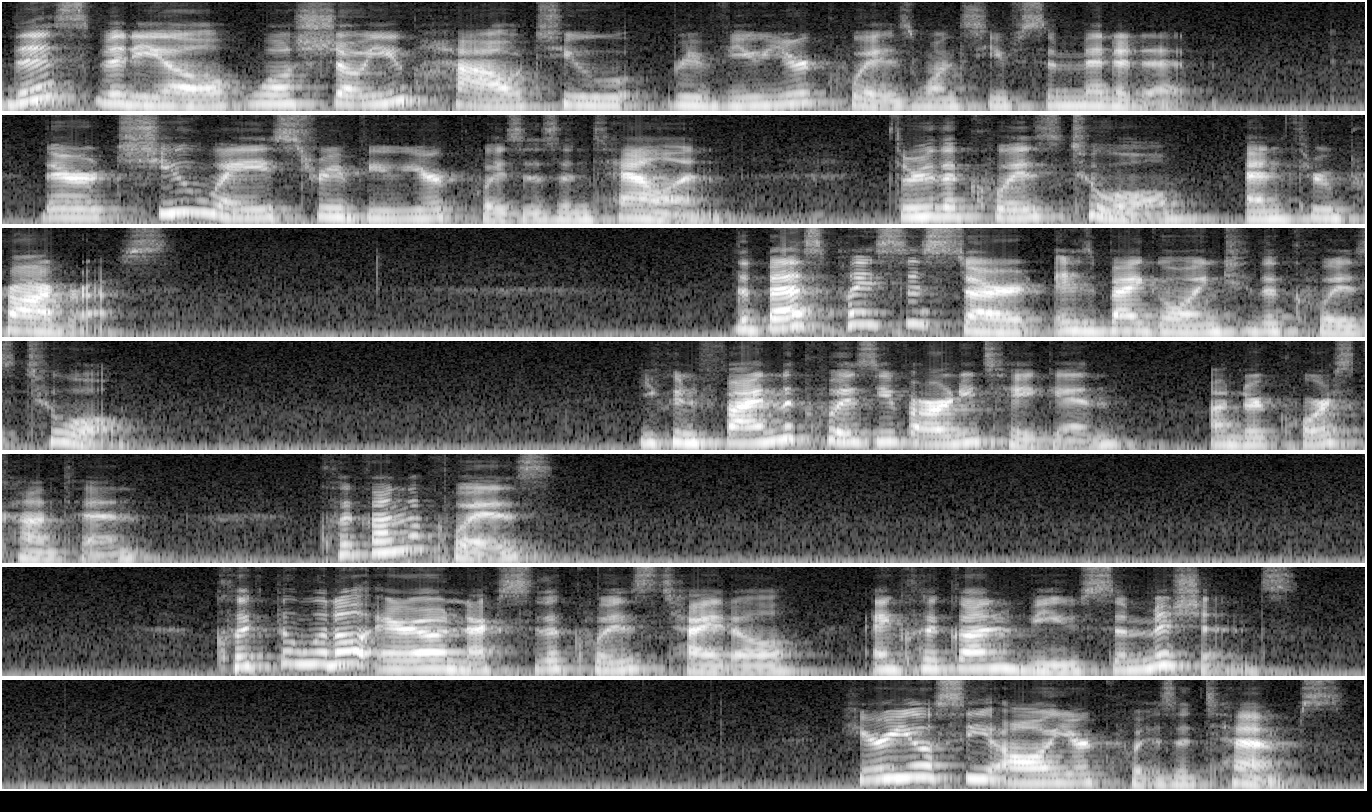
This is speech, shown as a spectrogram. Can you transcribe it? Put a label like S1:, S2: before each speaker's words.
S1: This video will show you how to review your quiz once you've submitted it. There are two ways to review your quizzes in Talon, through the quiz tool and through progress. The best place to start is by going to the quiz tool. You can find the quiz you've already taken under course content, click on the quiz, click the little arrow next to the quiz title and click on View Submissions. Here you'll see all your quiz attempts.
